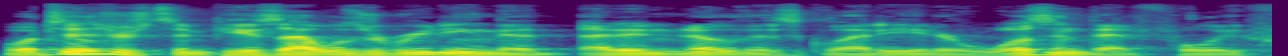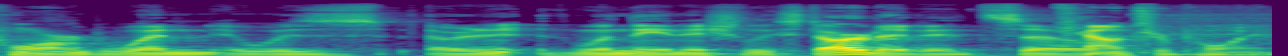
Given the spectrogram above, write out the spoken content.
Well, it's interesting because I was reading that I didn't know this Gladiator wasn't that fully formed when it was or when they initially started it. So Counterpoint.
